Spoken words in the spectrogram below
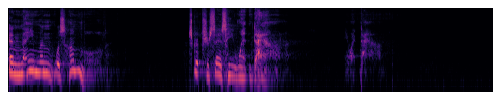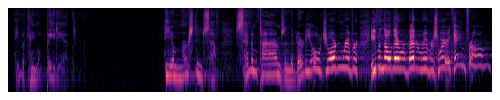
And Naaman was humbled. Scripture says he went down. He went down. He became obedient. He immersed himself seven times in the dirty old Jordan River, even though there were better rivers where he came from.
